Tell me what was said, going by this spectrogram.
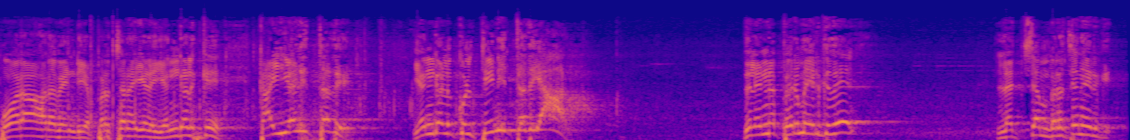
போராட வேண்டிய பிரச்சனைகளை எங்களுக்கு கையளித்தது. எங்களுக்குள் திணித்தது யார்? இதுல என்ன பெருமை இருக்குது? லட்சம் பிரச்சனை இருக்கு.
